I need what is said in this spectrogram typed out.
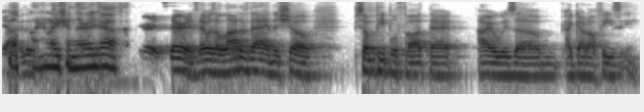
yeah, violation there. Yeah, there it is. There it is. There was a lot of that in the show. Some people thought that I was um, I got off easy,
